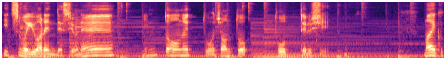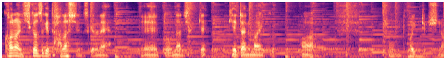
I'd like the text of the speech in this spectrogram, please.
いつも言われんですよね。インターネットはちゃんと通ってるし、マイクかなり近づけて話してるんですけどね。えっ、ー、と、何でしたっけ？携帯のマイク。はい。ちゃんと入ってるしな。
